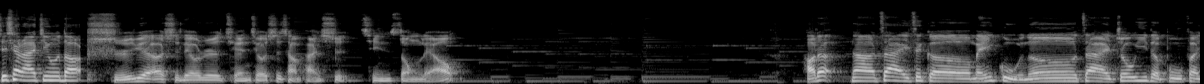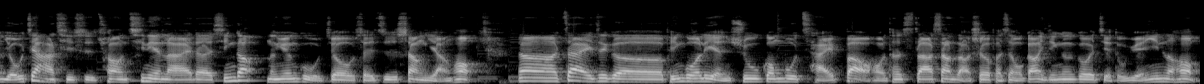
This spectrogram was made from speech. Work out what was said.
接下来进入到十月二十六日全球市场盘势轻松聊。好的，那在这个美股呢，在周一的部分，油价其实创七年来的新高，能源股就随之上扬哈。那在这个苹果、脸书公布财报哈，特斯拉上涨十二 percent，我刚刚已经跟各位解读原因了哈。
